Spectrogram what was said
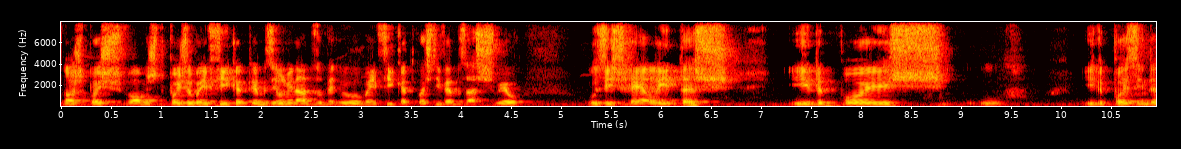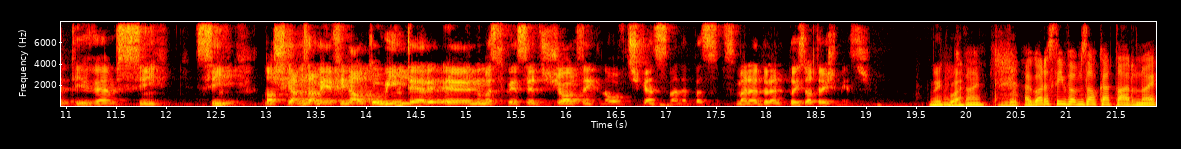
nós depois fomos depois do Benfica, temos eliminados o Benfica, depois tivemos, acho eu, os israelitas e depois e depois ainda tivemos, sim, sim, nós chegámos à meia-final com o Inter eh, numa sequência de jogos em que não houve descanso semana, semana durante dois ou três meses. Muito, Muito bem. bem. Agora sim vamos ao Qatar, não é?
